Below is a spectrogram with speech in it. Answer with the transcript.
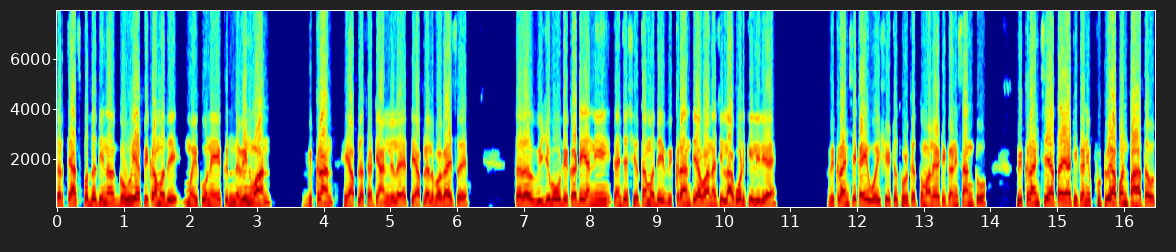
तर त्याच पद्धतीनं गहू या पिकामध्ये मैकोने एक नवीन वाहन विक्रांत हे आपल्यासाठी आणलेलं आहे ते आपल्याला बघायचं आहे. तर विजूभाऊ डेकाटे यांनी त्यांच्या शेतामध्ये विक्रांत या वाहनाची लागवड केलेली आहे. विक्रांतचे काही वैशिष्ट्य थोडक्यात तुम्हाला या ठिकाणी सांगतो. विक्रांतचे आता या ठिकाणी फुटवे आपण पाहत आहोत.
